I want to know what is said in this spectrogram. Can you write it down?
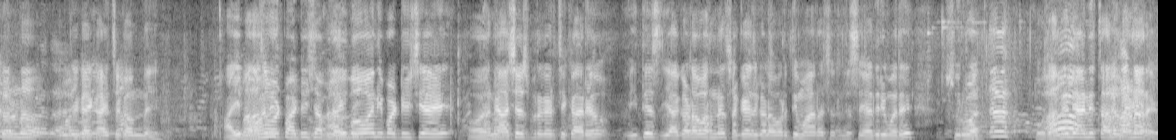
करणं म्हणजे काही खायचं काम नाही. आई वाटतं- पाठीशी आपल्या आई. भवानी पाठीशी आहे आणि अशाच प्रकारचे कार्य इथेच या गडावर नाही सगळ्याच गडावरती महाराष्ट्रातल्या सह्याद्रीमध्ये सुरुवात झालेली आणि चालू राहणार आहे.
